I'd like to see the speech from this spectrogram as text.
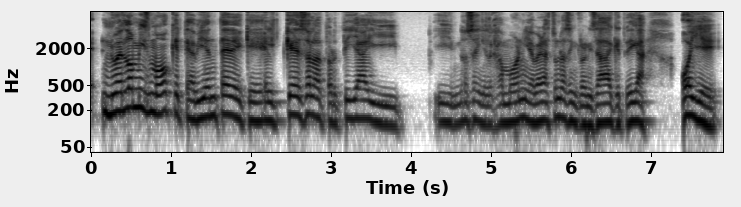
eh, no es lo mismo que te aviente de que el queso, la tortilla y, y no sé, y el jamón y a ver hasta una sincronizada que te diga, oye,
